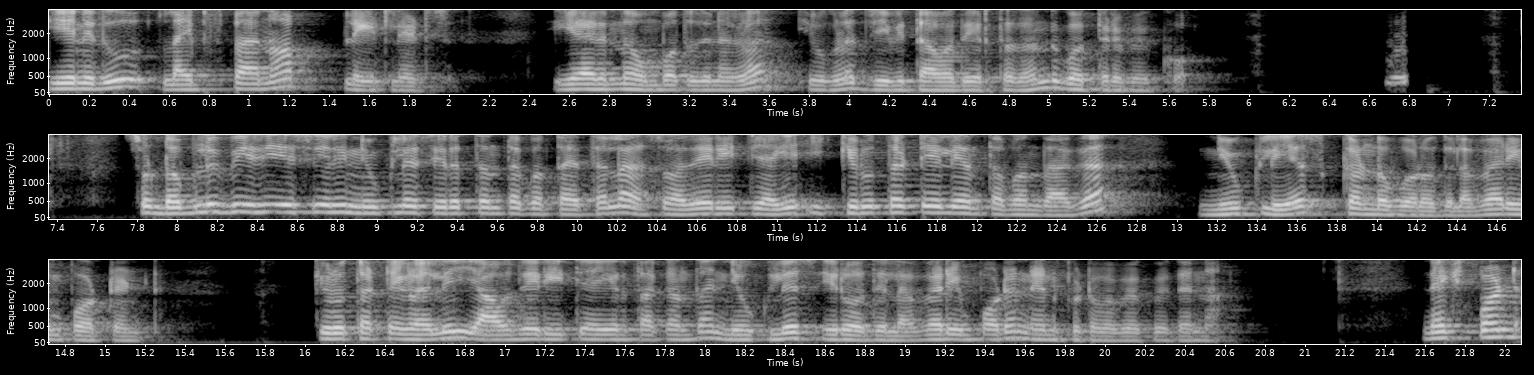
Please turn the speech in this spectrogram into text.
ಏನಿದು? ಲೈಫ್ ಸ್ಪ್ಯಾನ್ ಆಫ್ ಪ್ಲೇಟ್ಲೆಟ್ಸ್ ಏಳರಿಂದ ಒಂಬತ್ತು ದಿನಗಳ ಇವುಗಳ ಜೀವಿತಾವಧಿ ಇರ್ತದೆ ಅಂತ ಗೊತ್ತಿರಬೇಕು. So W B C S ಸಿಯಲ್ಲಿ ನ್ಯೂಕ್ಲಿಯಸ್ ಇರುತ್ತೆ ಅಂತ ಗೊತ್ತಾಯ್ತಲ್ಲ? ಸೊ ಅದೇ ರೀತಿಯಾಗಿ ಈ ಕಿರುತಟ್ಟೆಯಲ್ಲಿ ಅಂತ ಬಂದಾಗ ನ್ಯೂಕ್ಲಿಯಸ್ ಕಂಡು ಬರೋದಿಲ್ಲ. ವೆರಿ ಇಂಪಾರ್ಟೆಂಟ್ ಕಿರುತಟ್ಟೆಗಳಲ್ಲಿ ಯಾವುದೇ ರೀತಿಯಾಗಿರ್ತಕ್ಕಂಥ ನ್ಯೂಕ್ಲಿಯಸ್ ಇರೋದಿಲ್ಲ. ವೆರಿ ಇಂಪಾರ್ಟೆಂಟ್ ನೆನಪಿಟ್ಕೋಬೇಕು ಇದನ್ನು. ನೆಕ್ಸ್ಟ್ ಪಾಯಿಂಟ್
